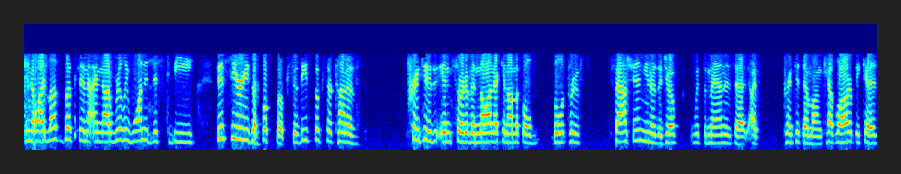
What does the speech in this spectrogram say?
You know, I love books, and and I really wanted this to be this series of book books. So these books are kind of printed in sort of a non-economical bulletproof fashion. You know, the joke with the men is that I printed them on Kevlar because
